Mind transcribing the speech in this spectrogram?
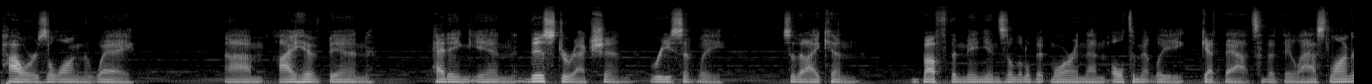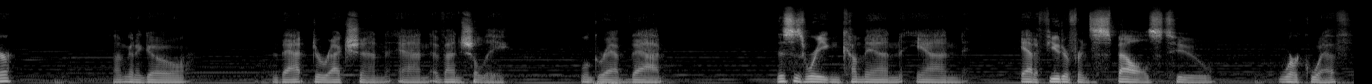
powers along the way. Um, I have been heading in this direction recently so that I can buff the minions a little bit more and then ultimately get that so that they last longer. So I'm going to go that direction and eventually we'll grab that. This is where you can come in and add a few different spells to work with.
